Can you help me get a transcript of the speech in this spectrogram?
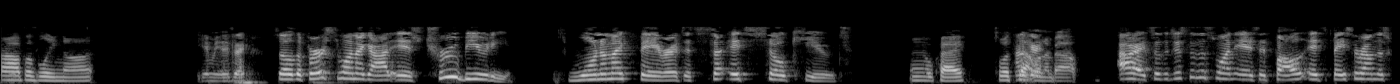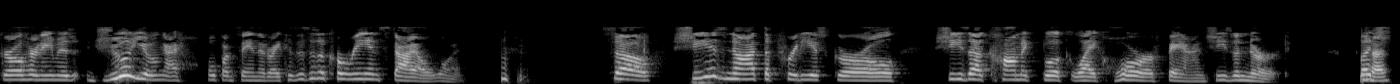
Probably not. Give me a sec. So the first one I got is True Beauty. It's one of my favorites. It's so, it's so cute. Okay. So what's that Okay. one about? All right, so the gist of this one is it follows. It's based around this girl. Her name is Ju Young. I hope I'm saying that right because this is a Korean style one. so she is not the prettiest girl. She's a comic book like horror fan. She's a nerd. But Okay.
